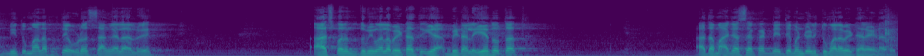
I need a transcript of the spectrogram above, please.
मी तुम्हाला फक्त एवढंच सांगायला आलो आहे आजपर्यंत तुम्ही मला भेटत या- भेटायला येत होतात. आता माझ्या सकट नेते मंडळी तुम्हाला भेटायला येणार आहेत.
